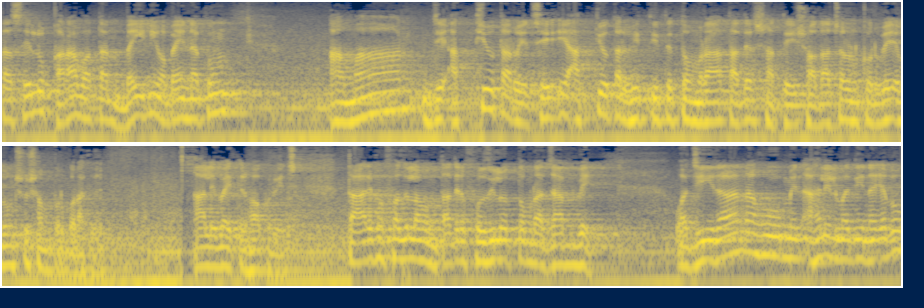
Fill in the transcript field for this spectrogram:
তাসেলু কারাবাতান বেইনি ও বেইনাকুম। আমার যে আত্মীয়তা রয়েছে, এই আত্মীয়তার ভিত্তিতে তোমরা তাদের সাথে সদাচরণ করবে এবং সুসম্পর্ক রাখবে। আলে বাইতের হক রয়েছে। তারিফ ফজলাহম তাদের ফজিলত তোমরা জানবে। মিন আহলিল মদিনা, এবং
